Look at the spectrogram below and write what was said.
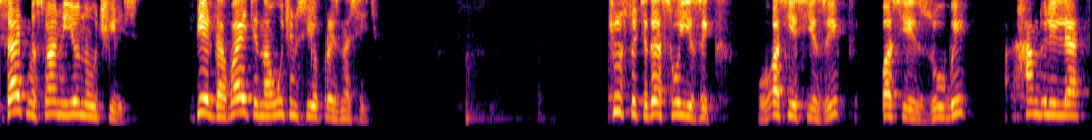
Писать мы с вами ее научились. Теперь давайте научимся ее произносить. Чувствуйте, да, свой язык. У вас есть язык, у вас есть зубы. Альхамдулилля.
